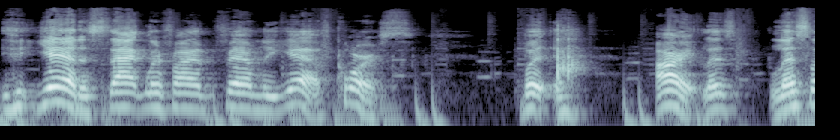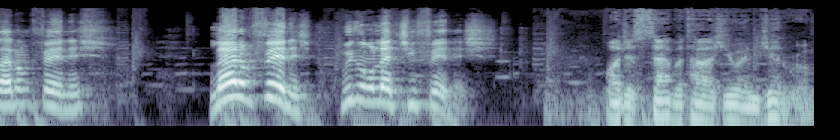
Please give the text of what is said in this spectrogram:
Yeah, the Sackler family. Yeah, of course. But all right, let's let's let them finish. Let them finish. We're gonna let you finish. Or just sabotage you in general.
